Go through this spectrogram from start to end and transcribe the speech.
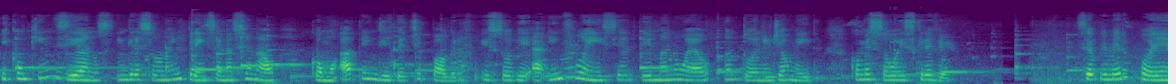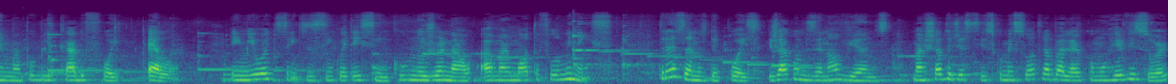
e, com 15 anos, ingressou na imprensa nacional como aprendiz de tipógrafo e, sob a influência de Manuel Antônio de Almeida, começou a escrever. Seu primeiro poema publicado foi Ela, em 1855, no jornal A Marmota Fluminense. Três anos depois, já com 19 anos, Machado de Assis começou a trabalhar como revisor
